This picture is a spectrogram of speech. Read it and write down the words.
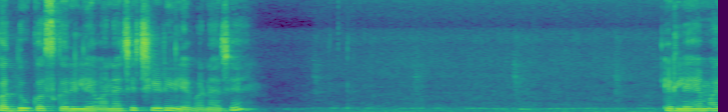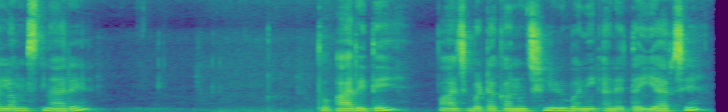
કદ્દુકસ કરી લેવાના છે, છીણી લેવાના છે. એટલે એમાં લમ્સ ના રહે. તો આ રીતે પાંચ બટાકાનું છીણ બની અને તૈયાર છે.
